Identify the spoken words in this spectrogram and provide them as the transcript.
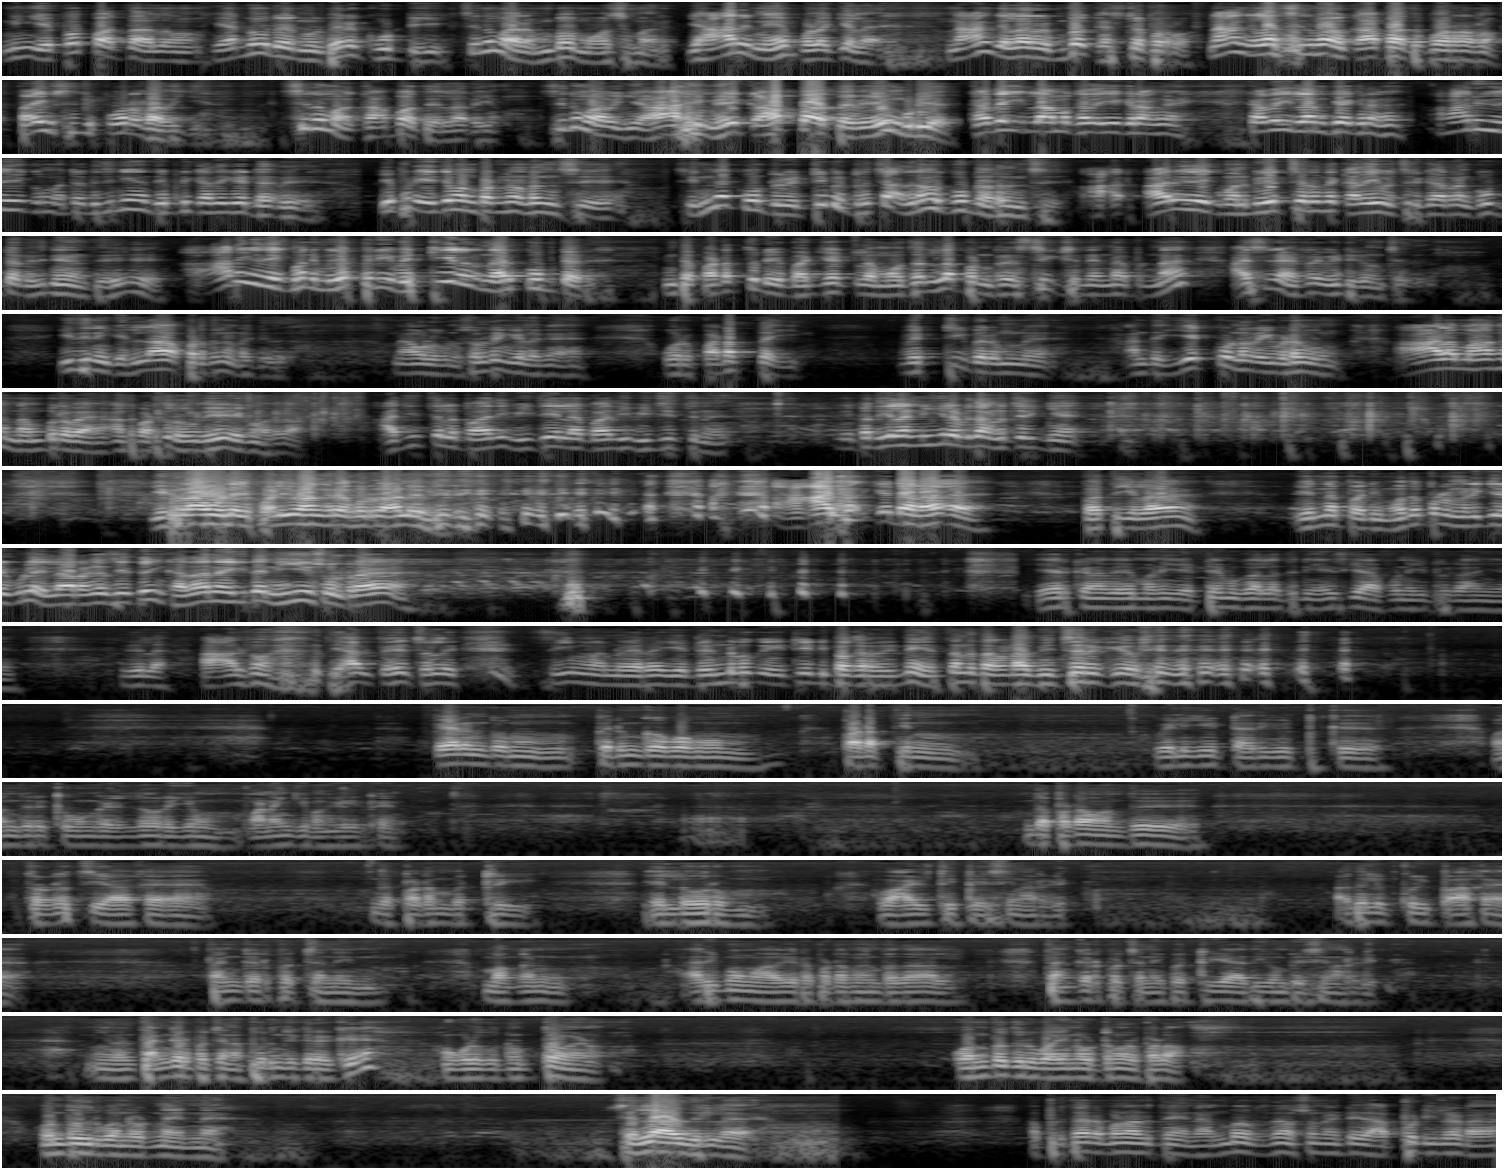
நீங்க எப்ப பார்த்தாலும் இருநூறு இருநூறு பேரை கூட்டி சினிமா ரொம்ப மோசமா இருக்கு. யாருமே பிழைக்கல. நாங்கெல்லாம் ரொம்ப கஷ்டப்படுறோம். நாங்கெல்லாம் சினிமாவை காப்பாற்ற போராடுறோம். தயவு செஞ்சு போராடாதீங்க. சினிமா காப்பாத்த எல்லாரையும். சினிமாவை யாருமே காப்பாற்றவே முடியாது. கதை இல்லாம கதை கேட்கறாங்க கதை இல்லாம கேட்கறாங்க ஆர் விஜயகுமார் ரஜினிகாந்த் எப்படி கதை கேட்டாரு? எப்படி எஜமான் படம் நடந்துச்சு? சின்ன கூட்டு வெற்றி பெற்றுச்சு. அதனால கூட்டு நடந்துச்சு. ஆர் ஆர் மிகச்சிறந்த கதையை வச்சிருக்காரு கூப்பிட்டாரு ரஜினிகாந்த். ஆர் விஜயகுமார் மிகப்பெரிய வெற்றியில் இருந்தார் கூப்பிட்டாரு. இந்த படத்துடைய பட்ஜெட்ல முதல்ல பண்ற ரெஸ்ட்ரிக்ஷன் என்ன அப்படின்னா அசிஸ்டன்ட் வீட்டுக்கு அனுப்பிச்சது. இது இன்றைக்கி எல்லா படத்திலும் நடக்குது. நான் உங்களுக்கு ஒன்று சொல்கிறீங்க கேளுங்க. ஒரு படத்தை வெற்றி பெறும்னு அந்த இயக்குனரை விடவும் ஆழமாக நம்புறவன் அந்த படத்தில் உதவி இயக்குனர் தான். அஜித்தில் பாதி விஜயில் பாதி விஜித்னு. பார்த்தீங்களா நீங்களும் அப்படி தான் நினச்சிருக்கீங்க. இறா உன்னை பழி வாங்குற ஒரு ஆள் அப்படின்னு. ஆளா கேட்டாரா பார்த்தீங்களா என்னப்பா நீ முத படம் நடிக்கிறக்குள்ள எல்லா ரகசியத்தையும் கதாநாயகி தான் நீயும் சொல்கிற ஏற்கனவே மணி எட்டே முக்காலத்து ஏசி ஆஃப் பண்ணிகிட்டு இருக்காங்க. இதில் ஆல்மா ஆள் பேர் சொல்லி. சீமான் வேற ரெண்டு பக்கம் எட்டி இட்டி பார்க்குறது எத்தனை தரடா மிச்சம் இருக்குது அப்படின்னு. பேரன்பும் பெருங்கோபமும் படத்தின் வெளியீட்டு அறிவிப்புக்கு வந்திருக்க உங்கள் எல்லோரையும் வணங்கி மகிழ்கிறேன். இந்த படம் வந்து தொடர்ச்சியாக இந்த படம் பற்றி எல்லோரும் வாழ்த்தி பேசினார்கள். அதில் குறிப்பாக தங்கர் பச்சனின் மகன் அறிமுகமாகிற படம் என்பதால் தங்கர் பச்சனை பற்றி அதிகம் பேசினார்கள். நீங்கள் வந்து தங்கர் பச்சனை புரிஞ்சுக்கிறதுக்கு உங்களுக்கு நுட்பம் வேணும். ஒன்பது ரூபாய் நோட்டுன்னு ஒரு படம். ஒன்பது ரூபாய் நோட்டுனா என்ன? செல்லாது இல்லை. அப்படித்தான் ரொம்ப நாள் என் நண்பர் தான் சொன்னேன் அப்படி இல்லைடா.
